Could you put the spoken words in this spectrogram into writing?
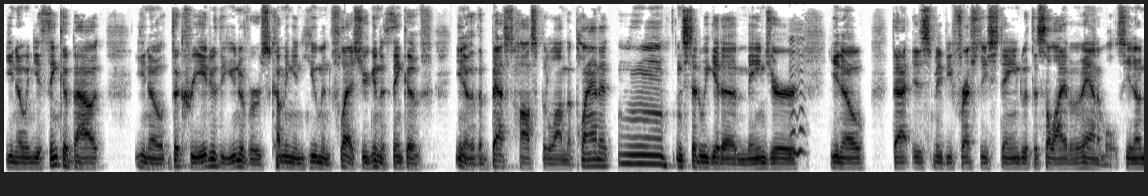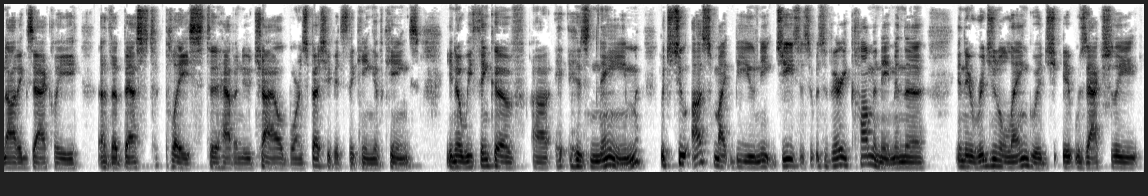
You know, when you think about you know the creator of the universe coming in human flesh you're going to think of you know the best hospital on the planet mm, instead we get a manger mm-hmm you know, that is maybe freshly stained with the saliva of animals. You know, not exactly uh, the best place to have a new child born, especially if it's the King of Kings. You know, we think of uh, his name, which to us might be unique, Jesus. It was a very common name in the in the original language. It was actually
